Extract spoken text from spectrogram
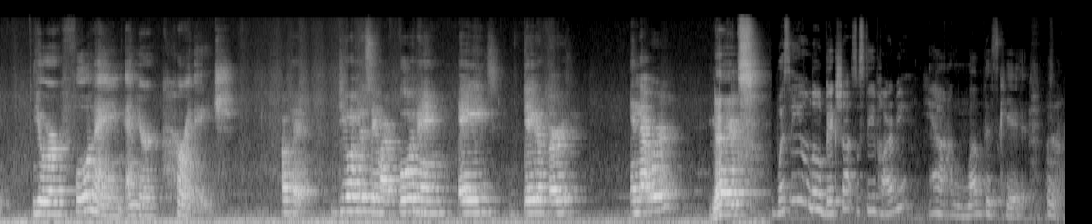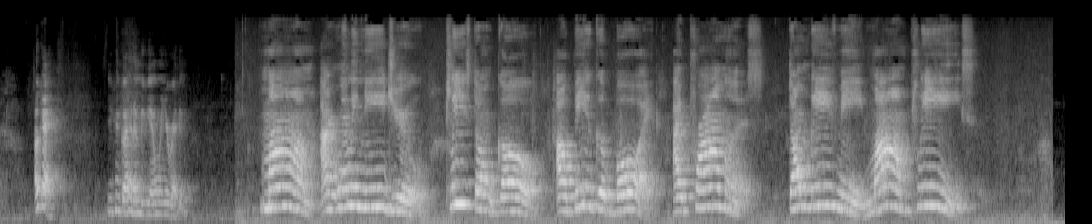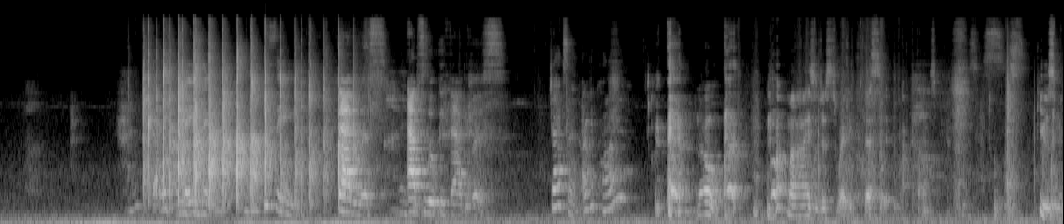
Your full name and your current age. Okay. Do you want me to say my full name, age, date of birth, in that order? Next. Wasn't he on Little Big Shots with Steve Harvey? Yeah, Yeah, I love this kid. Ugh. Okay, you can go ahead and begin when you're ready. Mom, I really need you. Please don't go. I'll be a good boy. I promise. Don't leave me. Mom, please. That was amazing. Amazing. Fabulous. Absolutely fabulous. Jackson, are you crying? No, my eyes are just sweaty. That's it. Excuse me.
